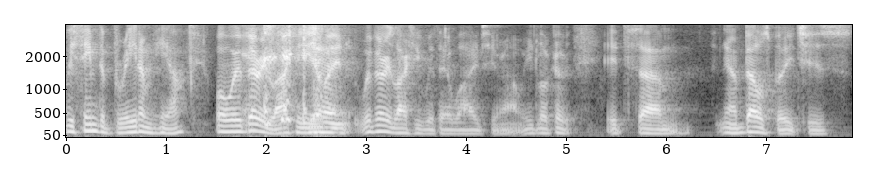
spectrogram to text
We seem to breed them here. Well, we're very lucky. Yeah. I mean, we're very lucky with our waves here, aren't we? Look, at it's um, you know Bells Beach is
